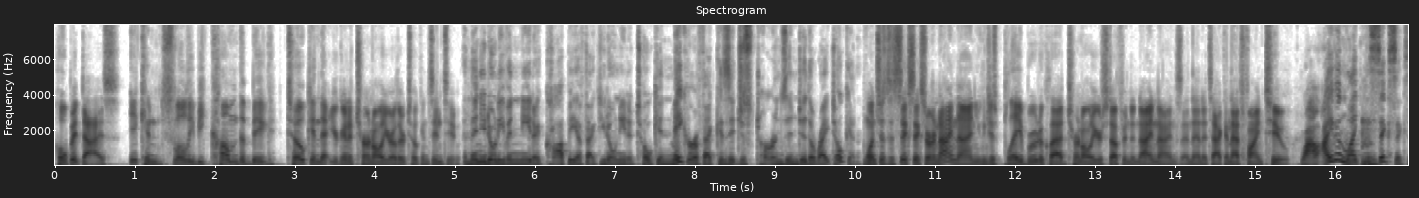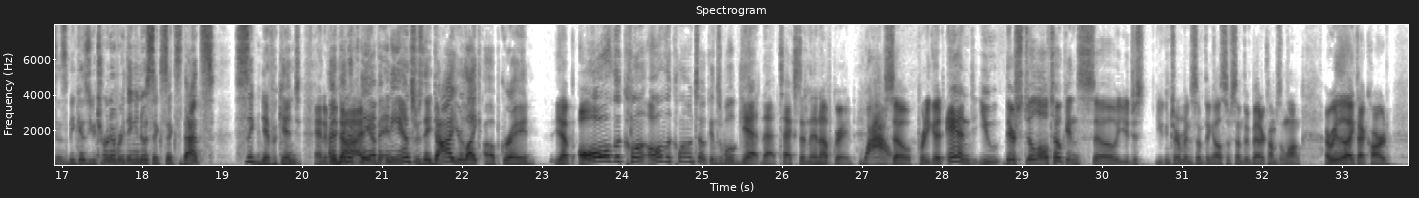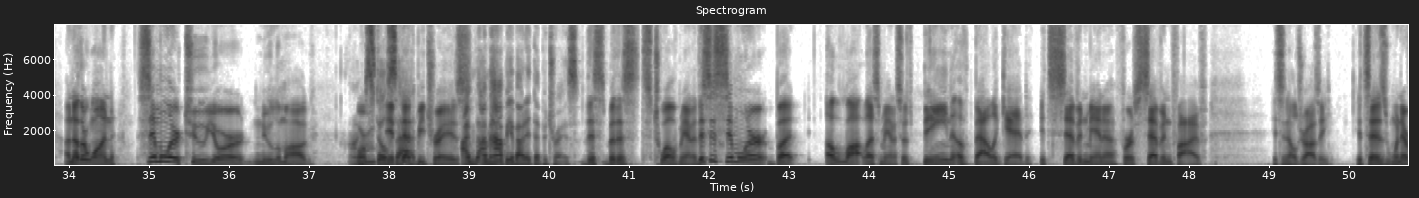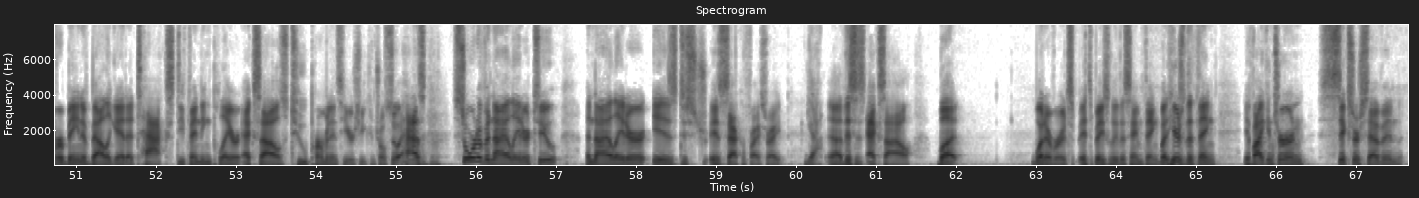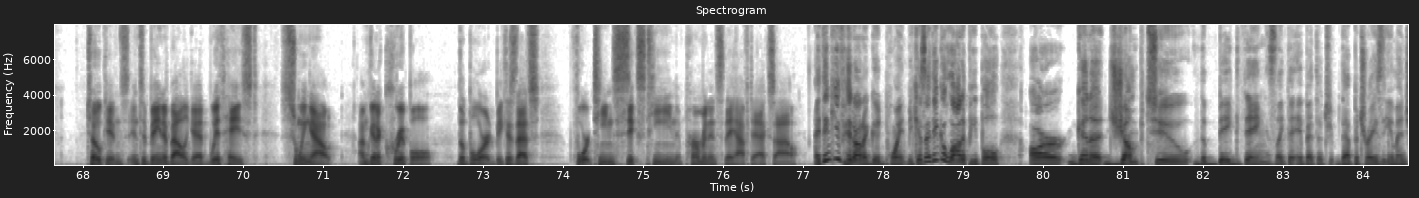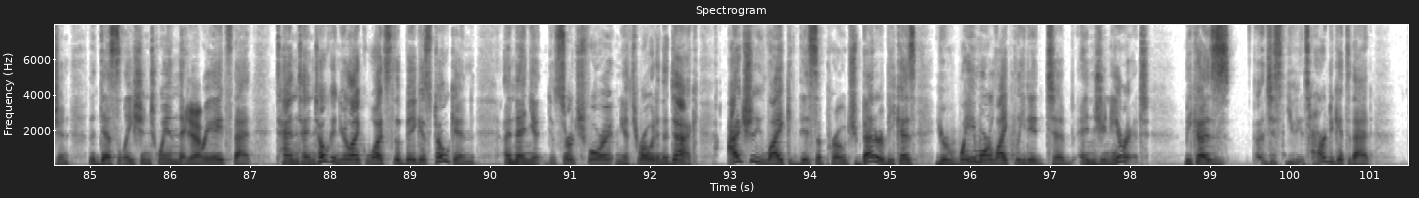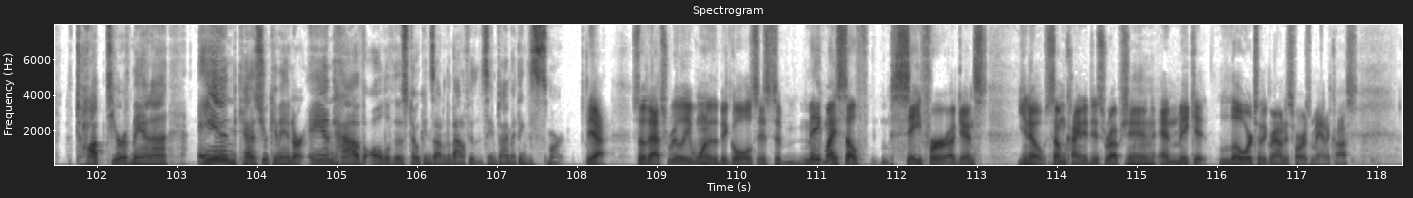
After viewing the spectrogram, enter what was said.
hope it dies. It can slowly become the big token that you're going to turn all your other tokens into. And then you don't even need a copy effect. You don't need a token maker effect because it just turns into the right token. Once it's a 6 6 or a 9 9, you can just play Brudiclad, turn all your stuff into 9 9s, and then attack, and that's fine too. Wow, I even like the six sixes because you turn everything into a six six. That's significant. And if and then die- if they have any answers, they die. You're like upgrade. Yep, all the clone all the clone tokens will get that text and then upgrade. Wow. So pretty good, and you they're still all tokens, so you just you can turn them into something else if something better comes along. I really like that card. Another one similar to your new Lamog, I'm or still it sad. that betrays. I'm I'm happy about it that betrays. this, but this it's 12 mana. This is similar, but a lot less mana. So it's Bane of Bala Ged. It's seven mana for a seven five. It's an Eldrazi. It says whenever Bane of Bala Ged attacks, defending player exiles two permanents he or she controls. So it has sort of Annihilator too. Annihilator is dist- is sacrifice, right? Yeah. Uh, this is exile, but whatever. It's it's basically the same thing. But here's the thing: if I can turn six or seven tokens into Bane of Bala Ged with haste, swing out, I'm gonna cripple the board because that's 14, 16 permanents they have to exile. I think you've hit on a good point because I think a lot of people are gonna jump to the big things like the it bet that betrays that you mentioned, the desolation twin that Yep. creates that 10-10 token. You're like, what's the biggest token? And then you, you search for it and you throw it in the deck. I actually like this approach better because you're way more likely to to engineer it because just you it's hard to get to that top tier of mana and cast your commander and have all of those tokens out on the battlefield at the same time. I think this is smart. Yeah. So that's really one of the big goals is to make myself safer against, you know, some kind of disruption mm-hmm. and make it lower to the ground as far as mana cost.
